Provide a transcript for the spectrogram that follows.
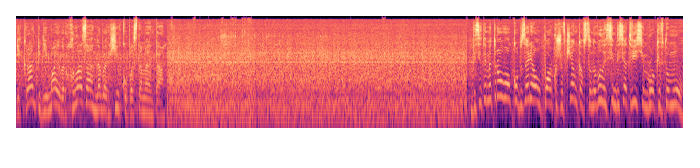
і кран підіймає верхолаза на верхівку постамента. Десятиметрового кобзаря у парку Шевченка встановили 78 років тому.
